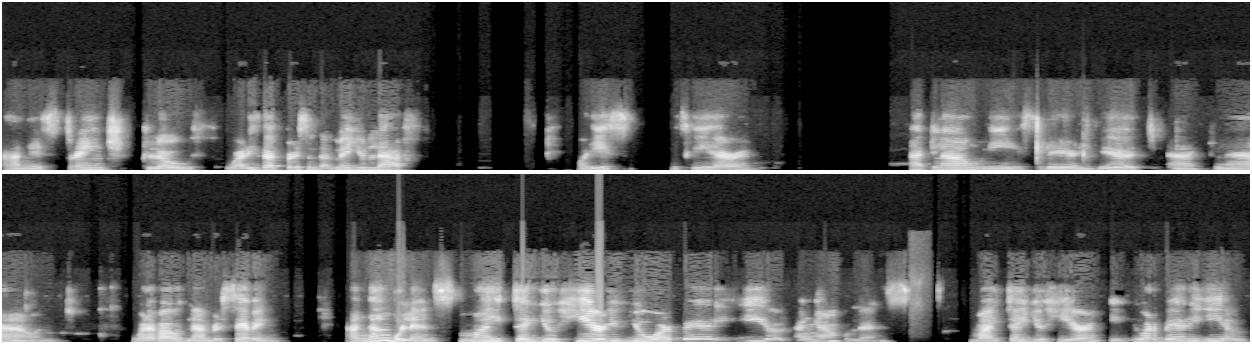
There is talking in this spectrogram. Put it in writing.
and a strange clothes. What is that person that made you laugh? What is? It's here. A clown, miss. Very good. A clown. What about number seven? An ambulance might take you here if you are very ill. An ambulance might take you here if you are very ill.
